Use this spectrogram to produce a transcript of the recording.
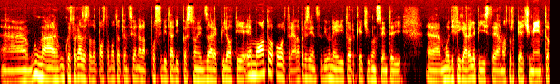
Uh, una, in questo caso è stata posta molta attenzione alla possibilità di personalizzare piloti e moto, oltre alla presenza di un editor che ci consente di uh, modificare le piste a nostro spiacimento.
